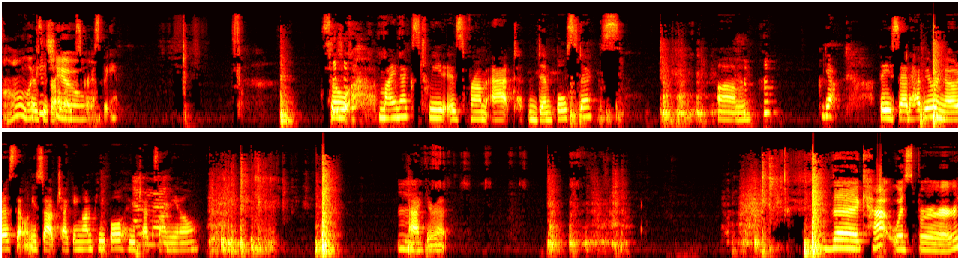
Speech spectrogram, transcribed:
Oh, look because at you. likes crispy. So my next tweet is from at Dimple Sticks. Um, yeah, they said, "Have you ever noticed that when you stop checking on people, who checks on you?" Mm. Accurate. The cat whisperer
